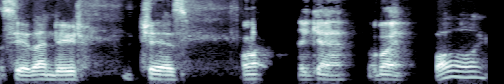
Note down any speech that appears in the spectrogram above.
see you then dude cheers All right. Take care. Bye bye. bye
